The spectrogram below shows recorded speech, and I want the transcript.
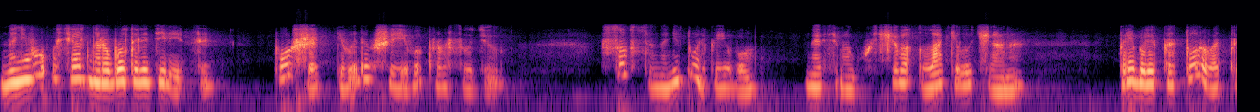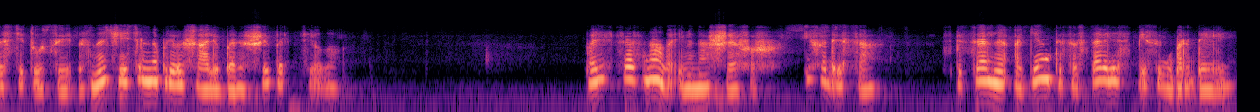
На него усердно работали девицы, позже и выдавшие его правосудию. Собственно, не только его, но и всемогущего Лаки Лучана, прибыли которого от проституции значительно превышали барыши Бертило. Полиция знала имена шефов, их адреса специальные агенты составили список борделей.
